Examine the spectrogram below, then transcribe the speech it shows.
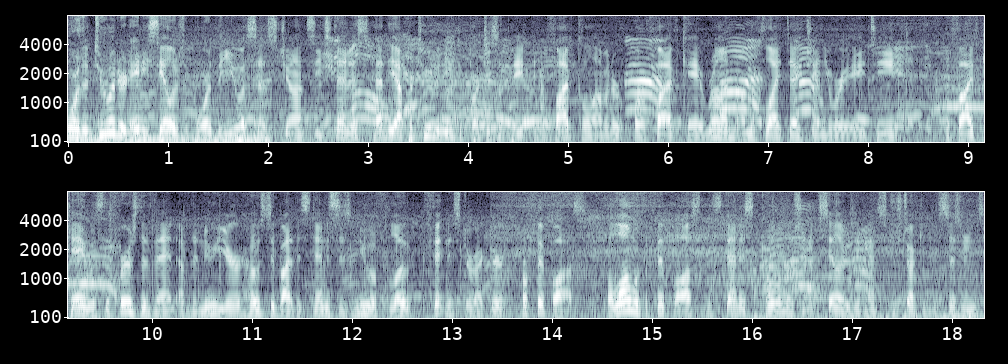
More than 280 sailors aboard the USS John C. Stennis had the opportunity to participate in a 5 kilometer or 5K run on the flight deck January 18. The 5K was the first event of the new year hosted by the Stennis' new afloat fitness director, or FitBoss. Along with the FitBoss, the Stennis Coalition of Sailors Against Destructive Decisions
